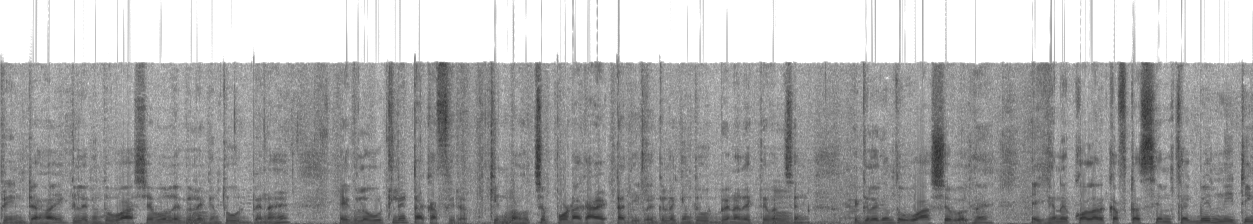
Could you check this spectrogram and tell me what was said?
প্রিন্টটা হয় এগুলো কিন্তু ওয়াশেবল এগুলো কিন্তু উঠবে না হ্যাঁ? এগুলো উঠলে টাকা ফেরত কিংবা হচ্ছে প্রোডাক্ট আরেকটা দিবে এগুলো কিন্তু উঠবে না দেখতে পাচ্ছেন? এগুলো কিন্তু ওয়াশেবল হ্যাঁ? এখানে কলার কাফটা সেম থাকবে নিটিং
